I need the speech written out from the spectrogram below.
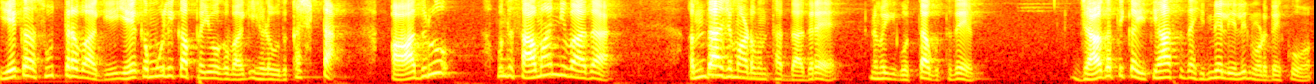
ಏಕಸೂತ್ರವಾಗಿ, ಏಕಮೂಲಿಕಾ ಪ್ರಯೋಗವಾಗಿ ಹೇಳುವುದು ಕಷ್ಟ. ಆದರೂ ಒಂದು ಸಾಮಾನ್ಯವಾದ ಅಂದಾಜು ಮಾಡುವಂಥದ್ದಾದರೆ ನಮಗೆ ಗೊತ್ತಾಗುತ್ತದೆ. ಜಾಗತಿಕ ಇತಿಹಾಸದ ಹಿನ್ನೆಲೆಯಲ್ಲಿ ನೋಡಬೇಕು.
